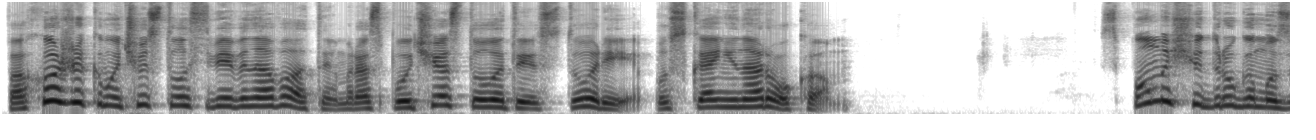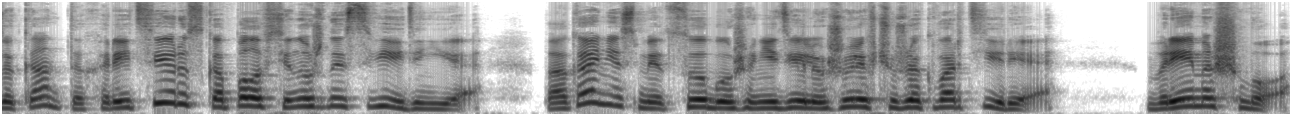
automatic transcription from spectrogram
Похоже, Икума чувствовал себя виноватым, раз поучаствовал в этой истории, пускай ненароком. С помощью друга-музыканта Харити раскопала все нужные сведения, пока они с Мицубой уже неделю жили в чужой квартире. Время шло,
